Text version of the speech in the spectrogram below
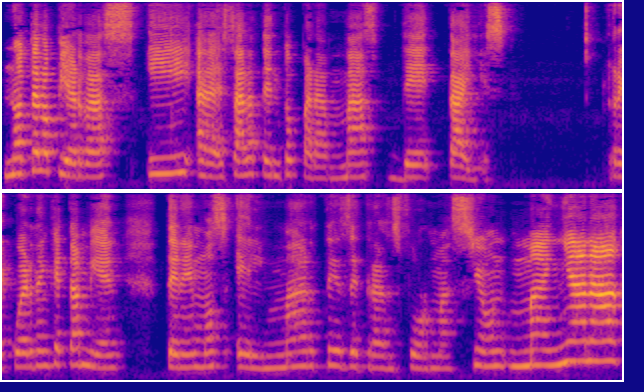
No te lo pierdas y uh, estar atento para más detalles. Recuerden que también tenemos el martes de transformación mañana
